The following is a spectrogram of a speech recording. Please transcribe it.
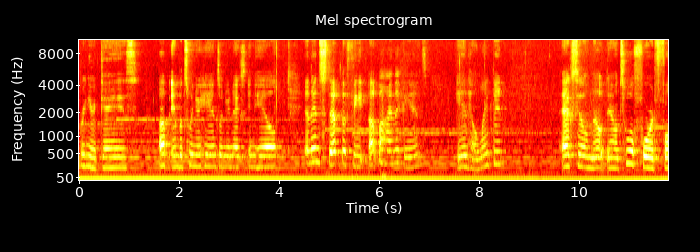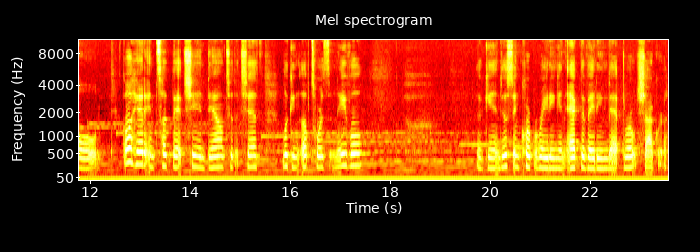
Bring your gaze up in between your hands on your next inhale. And then step the feet up behind the hands. Inhale, lengthen. Exhale, melt down to a forward fold. Go ahead and tuck that chin down to the chest, looking up towards the navel. Again, just incorporating and activating that throat chakra.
